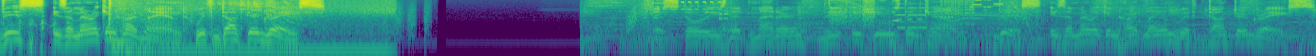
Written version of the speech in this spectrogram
This is American Heartland with Dr. Grace. The stories that matter, the issues that count. This is American Heartland with Dr. Grace.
